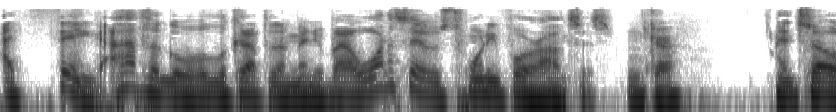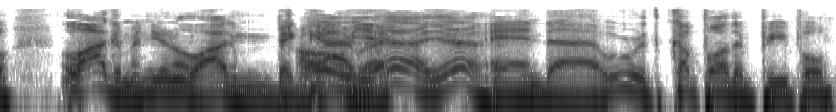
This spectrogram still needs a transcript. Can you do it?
I think I have to go look it up in the menu, but I want to say it was 24 ounces. Okay. And so Loggeman, you know Loggeman, big Oh, guy, right? yeah, yeah. And uh, we were with a couple other people.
